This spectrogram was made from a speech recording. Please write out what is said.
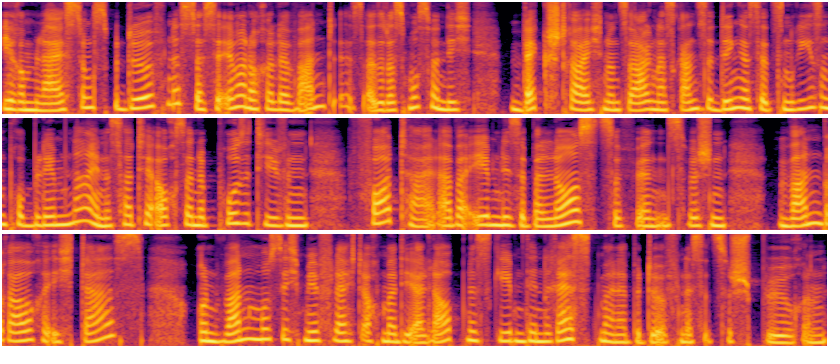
ihrem Leistungsbedürfnis, das ja immer noch relevant ist. Also das muss man nicht wegstreichen und sagen, das ganze Ding ist jetzt ein Riesenproblem. Nein, es hat ja auch seine positiven Vorteile, aber eben diese Balance zu finden zwischen wann brauche ich das und wann muss ich mir vielleicht auch mal die Erlaubnis geben, den Rest meiner Bedürfnisse zu spüren.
